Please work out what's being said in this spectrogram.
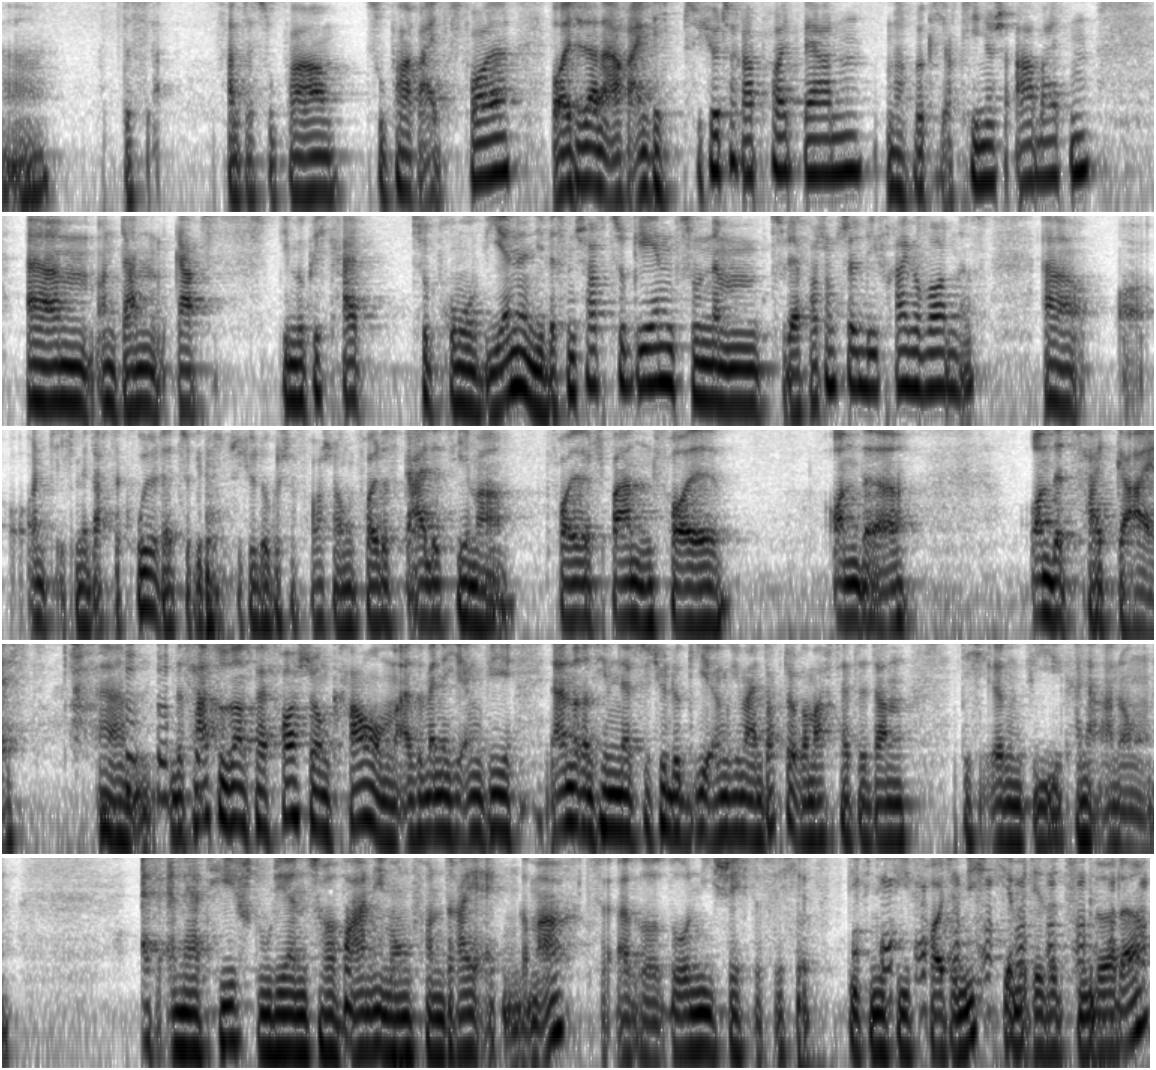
das fand das super, super reizvoll. Wollte dann auch eigentlich Psychotherapeut werden und auch wirklich auch klinisch arbeiten. Ähm, und dann gab es die Möglichkeit zu promovieren, in die Wissenschaft zu gehen, zu einem, zu der Forschungsstelle, die frei geworden ist. Äh, und ich mir dachte, cool, dazu gibt es psychologische Forschung, voll das geile Thema, voll spannend, voll on the, on the Zeitgeist. ähm, das hast du sonst bei Forschung kaum. Also wenn ich irgendwie in anderen Themen der Psychologie irgendwie meinen Doktor gemacht hätte, dann hätte ich irgendwie, keine Ahnung, FMRT-Studien zur Wahrnehmung von Dreiecken gemacht. Also so nischig, dass ich jetzt definitiv heute nicht hier mit dir sitzen würde.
